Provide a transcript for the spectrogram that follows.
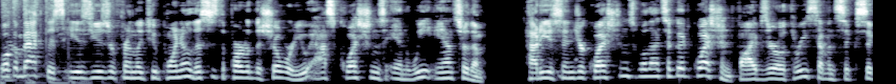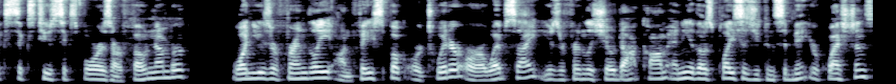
Welcome back. This is User Friendly 2.0. This is the part of the show where you ask questions and we answer them. How do you send your questions? Well, that's a good question. 503 766 6264 is our phone number. One user friendly on Facebook or Twitter or our website, userfriendlyshow.com. Any of those places you can submit your questions.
